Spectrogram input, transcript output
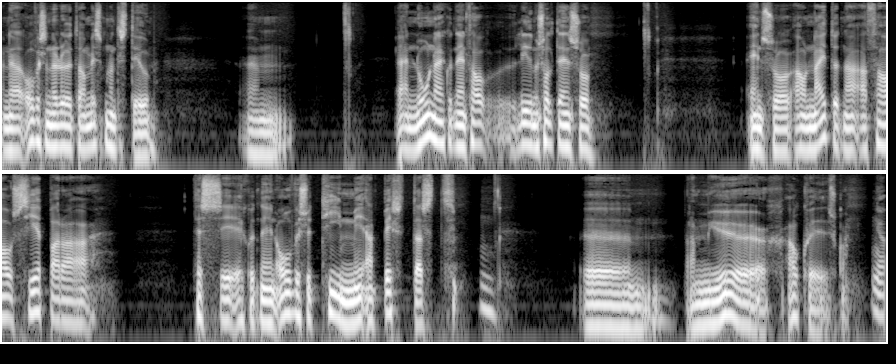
þannig að óvissan er auðvitað á mismunandi stigum um, en núna einhvern veginn þá líður mér svolítið eins og eins og á næturna að þá sé bara þessi einhvern veginn óvissu tími að byrtast Mm. um, bara mjög ákveðið sko. Já.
